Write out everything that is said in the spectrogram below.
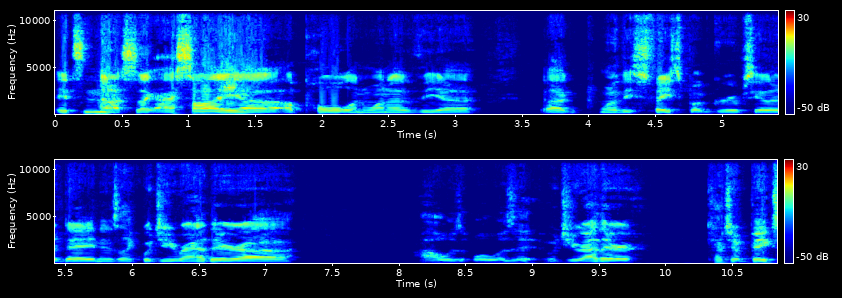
it's nuts. Like I saw a uh, a poll in one of the uh, uh, one of these Facebook groups the other day, and it was like, would you rather? Uh, oh, was what was it? Would you rather catch a big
